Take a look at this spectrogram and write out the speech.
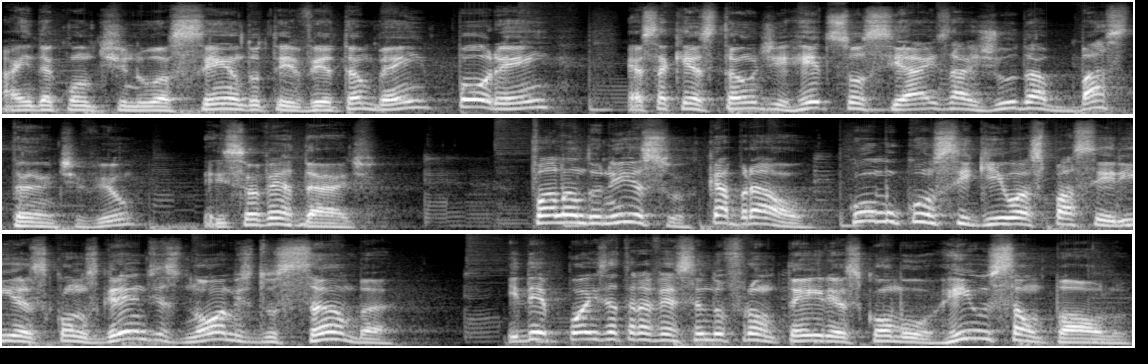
ainda continua sendo TV também, porém, essa questão de redes sociais ajuda bastante, viu? Isso é verdade. Falando nisso, Cabral, como conseguiu as parcerias com os grandes nomes do samba e depois atravessando fronteiras como Rio e São Paulo?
